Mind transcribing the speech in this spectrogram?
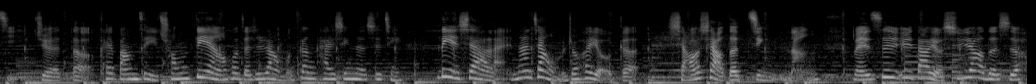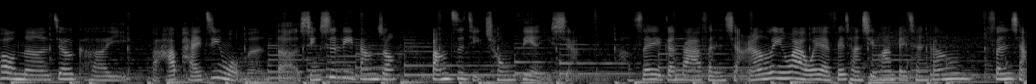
己觉得可以帮自己充电，或者是让我们更开心的事情列下来。那这样我们就会有一个小小的锦囊，每次遇到有需要的时候呢，就可以把它排进我们的行事历当中，帮自己充电一下。好所以跟大家分享，然后另外我也非常喜欢北辰刚分享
